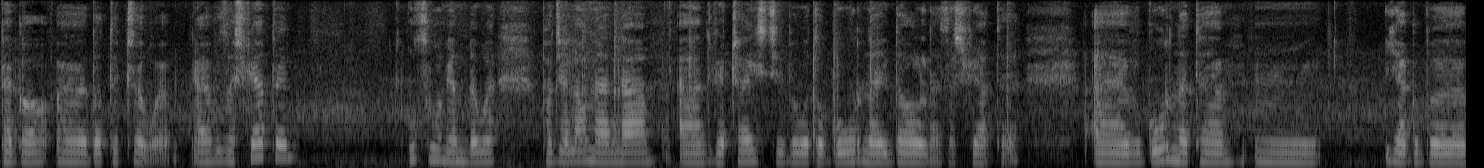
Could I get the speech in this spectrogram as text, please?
tego dotyczyły. Zaświaty u Słowian były podzielone na dwie części. Były to górne i dolne zaświaty. E, W górne te mm, jakby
